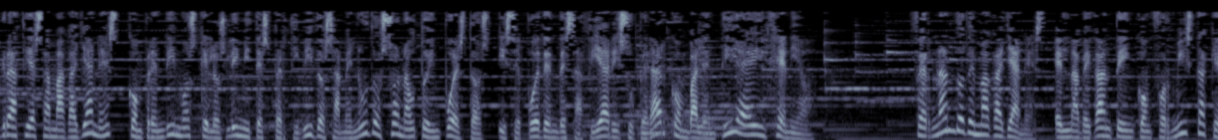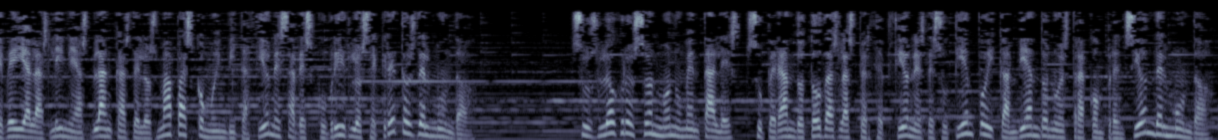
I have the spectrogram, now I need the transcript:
Gracias a Magallanes, comprendimos que los límites percibidos a menudo son autoimpuestos, y se pueden desafiar y superar con valentía e ingenio. Fernando de Magallanes, el navegante inconformista que veía las líneas blancas de los mapas como invitaciones a descubrir los secretos del mundo. Sus logros son monumentales, superando todas las percepciones de su tiempo y cambiando nuestra comprensión del mundo.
